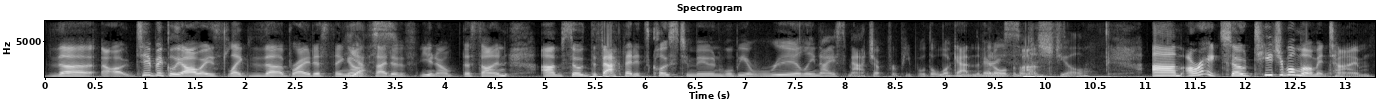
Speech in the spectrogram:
the uh, typically always like the brightest thing Yes. outside of you know the sun. Um, so the fact that it's close to moon will be a really nice matchup for people to look at in the Very middle of the month. Um, all right, so teachable moment time.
